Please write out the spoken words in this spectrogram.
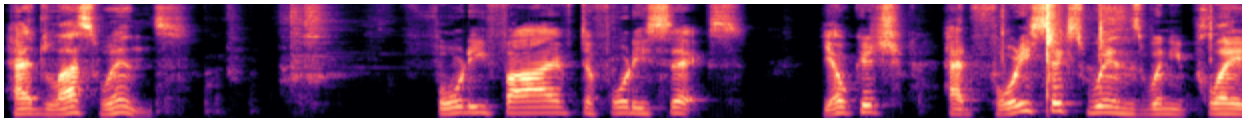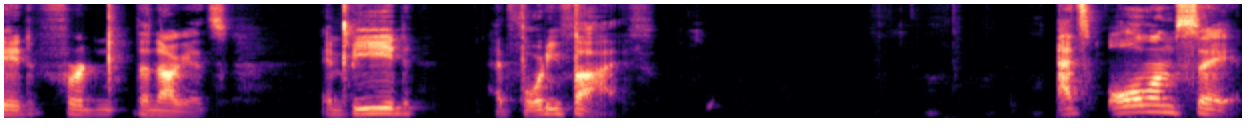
had less wins 45 to 46. Jokic had 46 wins when he played for the Nuggets. Embiid had 45. That's all I'm saying.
